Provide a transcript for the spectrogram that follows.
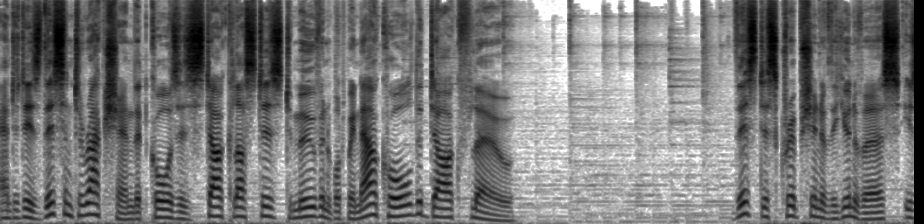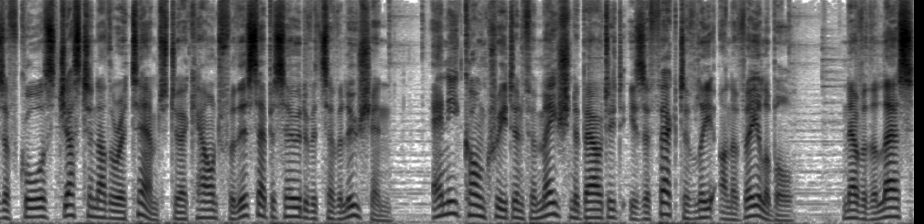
And it is this interaction that causes star clusters to move in what we now call the dark flow. This description of the universe is of course just another attempt to account for this episode of its evolution. Any concrete information about it is effectively unavailable. Nevertheless,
